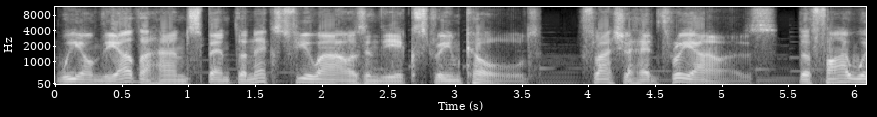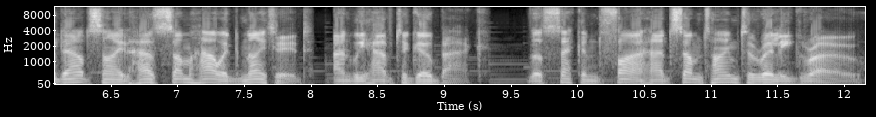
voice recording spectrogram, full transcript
We on the other hand spent the next few hours in the extreme cold. Flash ahead 3 hours. The firewood outside has somehow ignited and we have to go back. The second fire had some time to really grow.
